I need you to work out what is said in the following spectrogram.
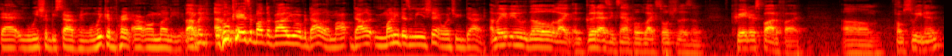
that we should be starving when we can print our own money. But I'm a- I'm who cares about the value of a dollar? Mo- Dollar money doesn't mean shit once you die. I'm gonna give you though like a good as example of like socialism. Creator of Spotify, um, from Sweden.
